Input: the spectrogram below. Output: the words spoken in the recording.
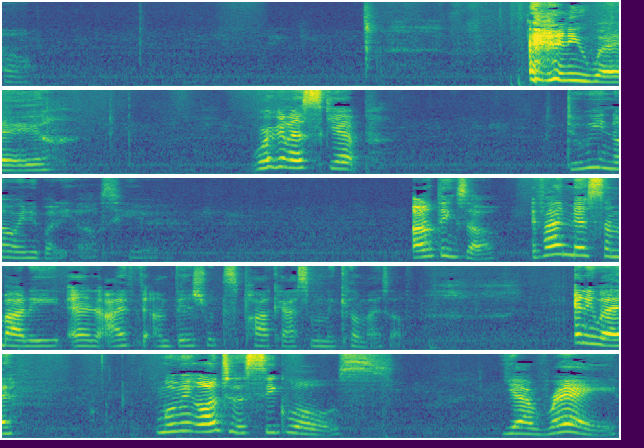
Oh. Anyway, we're gonna skip. Do we know anybody else here? I don't think so. If I miss somebody and I fi- I'm finished with this podcast, I'm gonna kill myself. Anyway, moving on to the sequels. Yeah, Rey.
